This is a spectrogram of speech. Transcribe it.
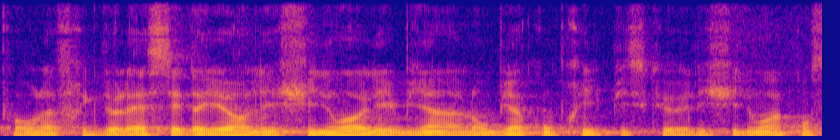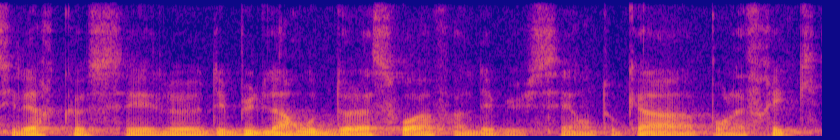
pour l'Afrique de l'Est, et d'ailleurs les Chinois l'ont bien, compris, puisque les Chinois considèrent que c'est le début de la route de la soie, enfin le début, c'est en tout cas pour l'Afrique,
